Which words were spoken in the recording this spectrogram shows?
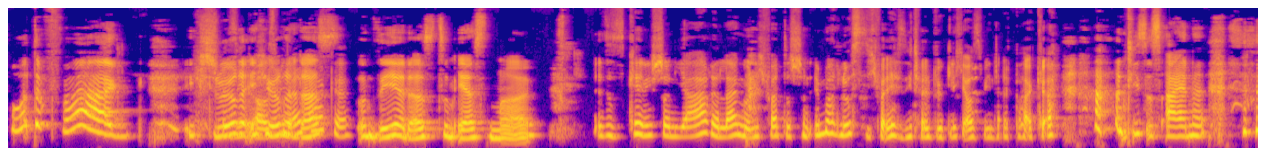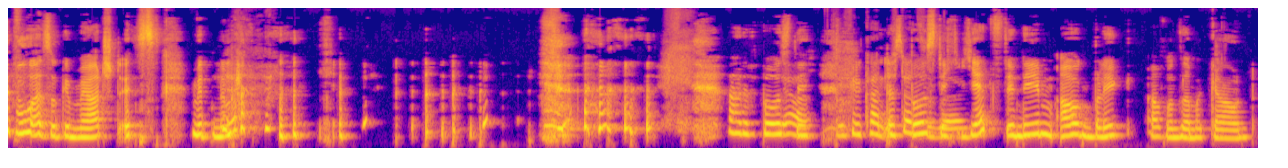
What the fuck? Ich schwöre, ich höre das Alpaka. und sehe das zum ersten Mal. Das kenne ich schon jahrelang und ich fand das schon immer lustig, weil er sieht halt wirklich aus wie ein Alpaka. Und dieses eine, wo er so gemercht ist mit einem. Ja. ah, das poste Ja, ich. so viel kann Das ich dazu poste ich jetzt in dem Augenblick auf unserem Account.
